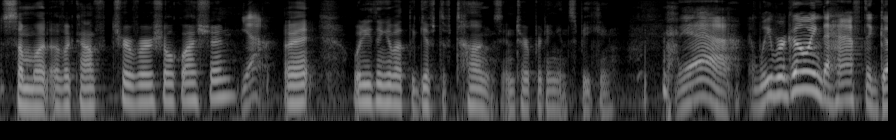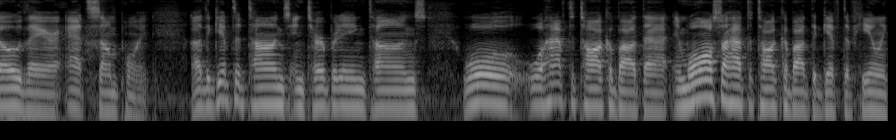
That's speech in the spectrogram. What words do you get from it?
somewhat of a controversial question. Yeah. All right. What do you think about the gift of tongues, interpreting and speaking? Yeah, we were going to have to go there at some point. Uh, the gift of tongues, interpreting tongues. We'll we'll have to talk about that, and we'll also have to talk about the gift of healing,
